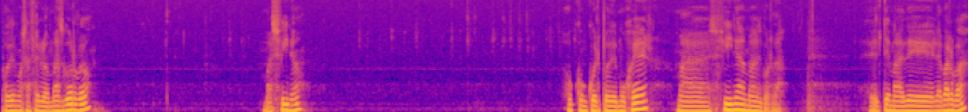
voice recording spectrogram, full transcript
Podemos hacerlo más gordo, más fino. O con cuerpo de mujer más fina, más gorda. El tema de la barba,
